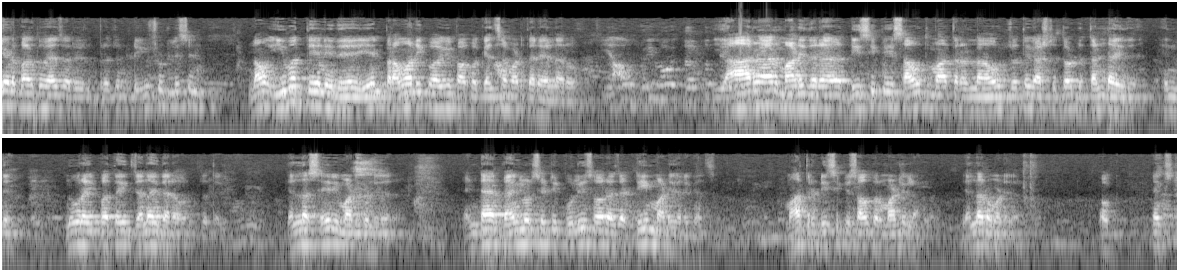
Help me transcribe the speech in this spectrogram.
ಕೇಳಬಾರ್ದು as a present you should listen ನಾವು ಇವತ್ತೇನಿದೆ, ಏನು ಪ್ರಾಮಾಣಿಕವಾಗಿ ಪಾಪ ಕೆಲಸ ಮಾಡ್ತಾರೆ ಎಲ್ಲರೂ? ಯಾರ್ಯಾರು ಮಾಡಿದಾರ ಡಿ ಸಿ ಪಿ ಸೌತ್ ಮಾತ್ರ ಅಲ್ಲ, ಅವ್ರ ಜೊತೆಗೆ ಅಷ್ಟು ದೊಡ್ಡ ತಂಡ ಇದೆ ಹಿಂದೆ. ನೂರ ಇಪ್ಪತ್ತೈದು ಜನ ಇದ್ದಾರೆ ಅವ್ರ ಜೊತೆಗೆ. ಎಲ್ಲ ಸೇರಿ ಮಾಡ್ಕೊಂಡಿದ್ದಾರೆ. ಎಂಟೈರ್ ಬ್ಯಾಂಗ್ಳೂರ್ ಸಿಟಿ ಪೊಲೀಸ್ ಅವರು ಆಸ್ ಅ ಟೀಮ್ ಮಾಡಿದ್ದಾರೆ ಕೆಲಸ. ಮಾತ್ರ ಡಿ ಸಿ ಪಿ ಸೌತ್ ಅವ್ರು ಮಾಡಲಿಲ್ಲ. ಎಲ್ಲರೂ ಮಾಡಿದ್ದಾರೆ. ಓಕೆ ನೆಕ್ಸ್ಟ್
